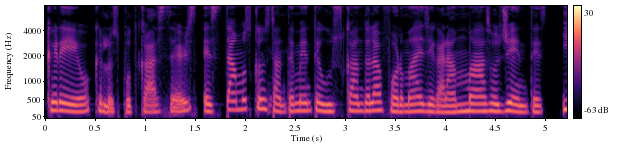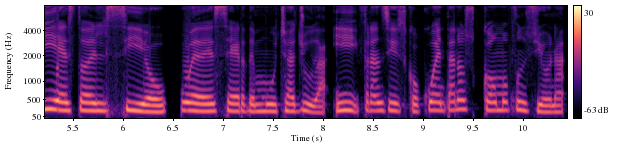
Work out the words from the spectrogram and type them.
creo que los podcasters estamos constantemente buscando la forma de llegar a más oyentes y esto del SEO puede ser de mucha ayuda. Y Francisco, cuéntanos cómo funciona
